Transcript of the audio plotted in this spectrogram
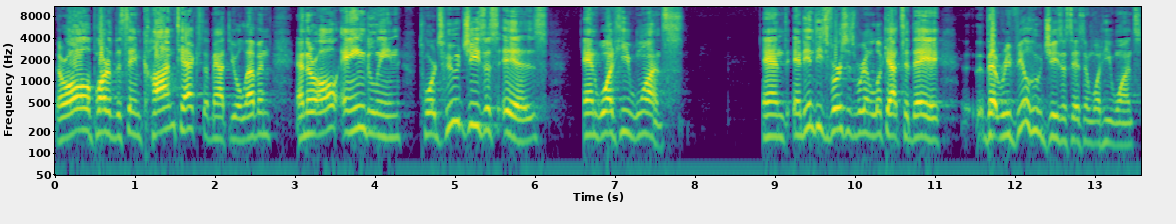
They're all a part of the same context of Matthew 11, and they're all angling towards who Jesus is and what he wants and, and in these verses we're going to look at today that reveal who Jesus is and what he wants,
